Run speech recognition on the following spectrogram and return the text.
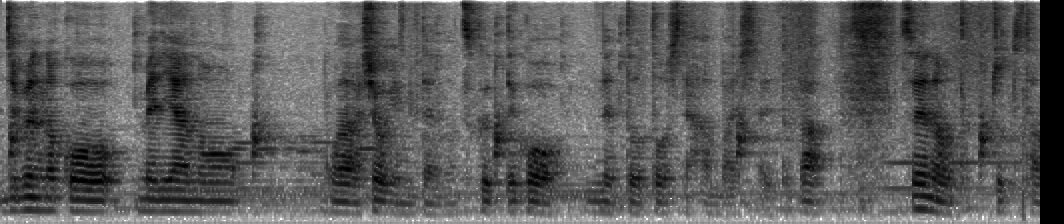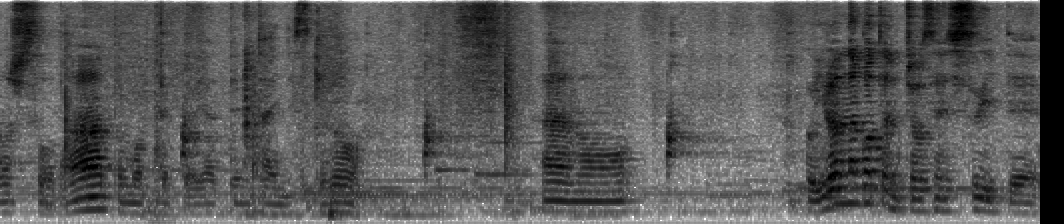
自分のこうメディアのこうなんか商品みたいなのを作ってこうネットを通して販売したりとかそういうのをちょっと楽しそうだなと思ってこうやってみたいんですけどあのこういろんなことに挑戦しすぎて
